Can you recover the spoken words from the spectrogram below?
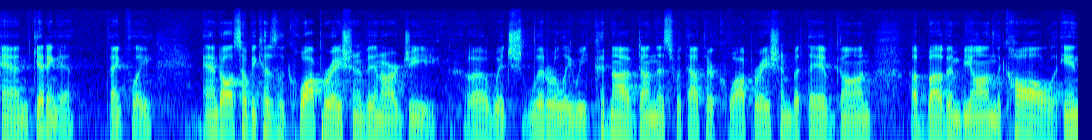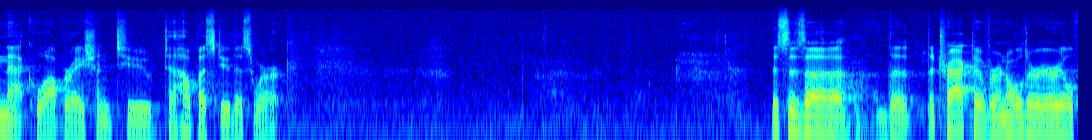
and getting it, thankfully, and also because of the cooperation of NRG, uh, which literally we could not have done this without their cooperation, but they have gone above and beyond the call in that cooperation to, to help us do this work. This is uh, the, the tract over an older aerial,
